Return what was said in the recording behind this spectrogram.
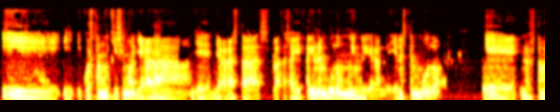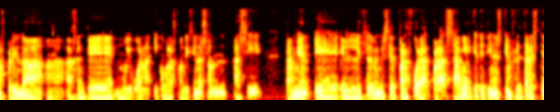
y, cuesta muchísimo llegar a, llegar a estas plazas. Hay, hay un embudo muy, muy grande y en este embudo eh, nos estamos perdiendo a gente muy buena y como las condiciones son así, también eh, el hecho de venirse para afuera, para saber que te tienes que enfrentar este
